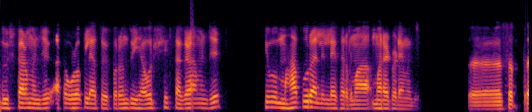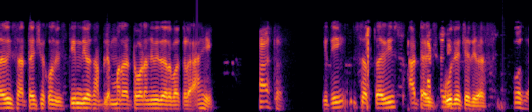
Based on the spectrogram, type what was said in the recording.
दुष्काळ म्हणजे आता ओळखला जातोय परंतु यावर्षी सगळा म्हणजे महापूर आलेला आहे सर मराठवाड्यामध्ये. सत्तावीस अठ्ठावीस एकोणीस तीन दिवस आपल्या मराठवाडा आणि विदर्भाकडे आहे. हा सर. किती? सत्तावीस अठ्ठावीस. उद्याचे दिवस. हो सर.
